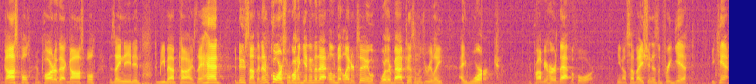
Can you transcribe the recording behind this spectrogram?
the gospel, and part of that gospel is they needed to be baptized. They had to do something. And of course, we're going to get into that a little bit later too, whether baptism is really a work. You probably heard that before. You know, salvation is a free gift. You can't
